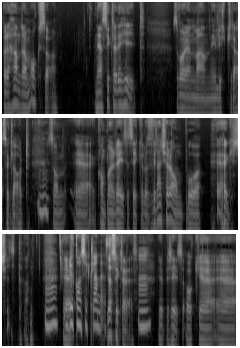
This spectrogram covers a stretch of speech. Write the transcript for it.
vad det handlar om också. När jag cyklade hit så var det en man i Lyckra såklart. Mm. Som eh, kom på en racercykel och så ville han köra om på högersidan. Mm. Och Eh, du kom cyklandes? Jag cyklades. Mm. Ja, precis. Och, eh, eh,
